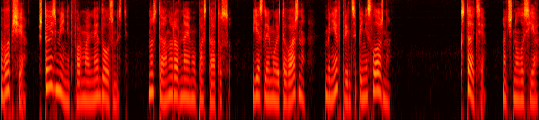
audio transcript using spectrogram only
Вообще, что изменит формальная должность? Ну, стану равна ему по статусу. Если ему это важно, мне, в принципе, не сложно. Кстати, очнулась я.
